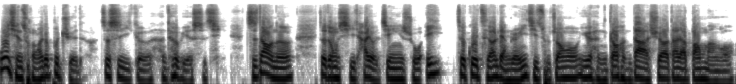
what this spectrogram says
我以前从来都不觉得这是一个很特别的事情，直到呢这东西他有建议说，诶，这柜子要两个人一起组装哦，因为很高很大，需要大家帮忙哦。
